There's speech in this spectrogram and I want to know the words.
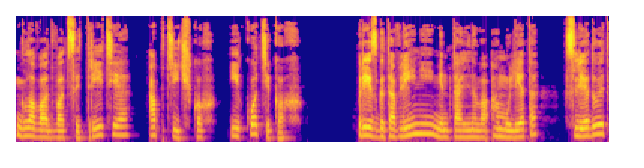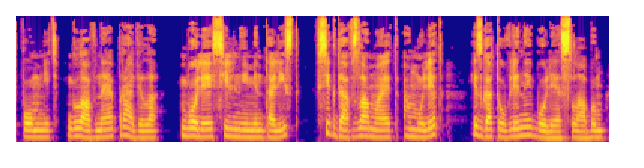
Глава 23. О птичках и котиках. При изготовлении ментального амулета следует помнить главное правило. Более сильный менталист всегда взломает амулет, изготовленный более слабым.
